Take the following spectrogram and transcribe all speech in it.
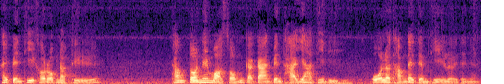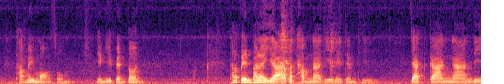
ให้เป็นที่เคารพนับถือทำตนให้เหมาะสมกับการเป็นทายาทที่ดี โอ้เราทำได้เต็มที่เลยแต่เนี้ยทำให้เหมาะสม อย่างนี้เป็นต้น ถ้าเป็นภรรยาก็ทำหน้าที่ได้เต็มที่ จัดการงานดี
